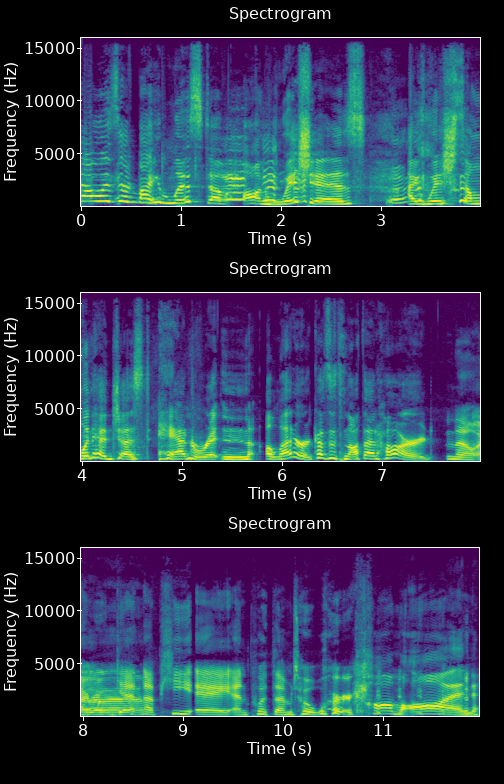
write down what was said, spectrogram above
That was in my list of on wishes. I wish someone had just handwritten a letter because it's not that hard. no, I wrote uh. get a PA and put them to work. Come on.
